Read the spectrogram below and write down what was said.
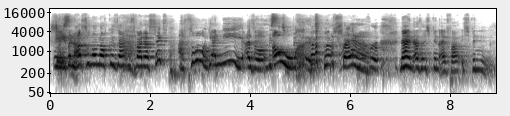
ich, eben hast du noch, noch gesagt, es war der Sex. Ach so, ja, nee, also auch. Scheiße. Nein, also ich bin einfach, ich bin,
